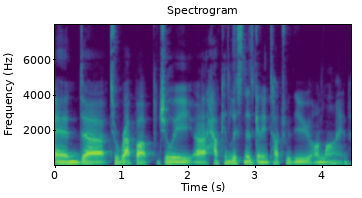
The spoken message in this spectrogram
And uh, to wrap up, Julie, uh, how can listeners get in touch with you online?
